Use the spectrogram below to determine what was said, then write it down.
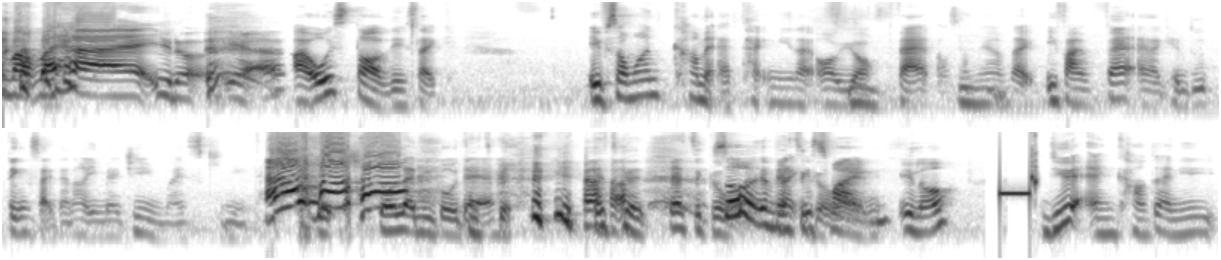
about my height, you know. Yeah. I always thought of this like, if someone come and attack me like, oh you're Mm. fat or something, Mhm. I'm like, if I'm fat and I can do things like that, now imagine you my skinny. Don't let me go there. Yeah. That's good. That's a good So one. Like, That's it's fine, one. you know. Do you encounter any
